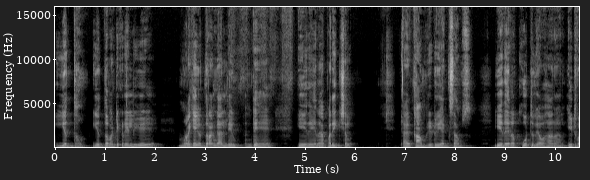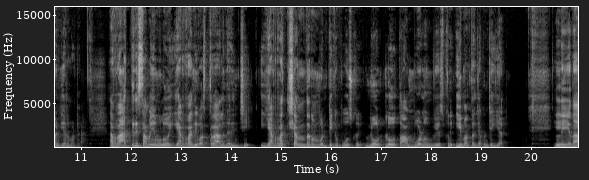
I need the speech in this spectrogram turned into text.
యుద్ధం. యుద్ధం అంటే ఇక్కడ వెళ్ళి మనకే యుద్ధరంగా లేవు. అంటే ఏదైనా పరీక్షలు కాంపిటేటివ్ ఎగ్జామ్స్ ఏదైనా కోర్టు వ్యవహారాలు ఇటువంటివి అనమాట రాత్రి సమయంలో ఎర్రని వస్త్రాలు ధరించి ఎర్ర చందనం ఒంటికి పోసుకొని నోట్లో తాంబూలం వేసుకుని ఈ మంత్ర జపం చెయ్యాలి. లేదా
